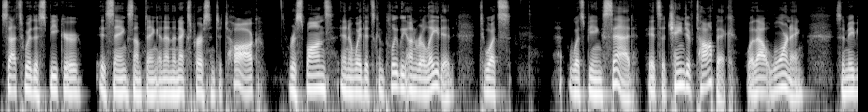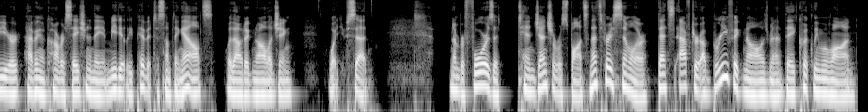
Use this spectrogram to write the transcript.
So that's where the speaker is saying something and then the next person to talk responds in a way that's completely unrelated to what's what's being said. It's a change of topic without warning. So maybe you're having a conversation and they immediately pivot to something else without acknowledging what you've said. Number four is a tangential response, and that's very similar. That's after a brief acknowledgement, they quickly move on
